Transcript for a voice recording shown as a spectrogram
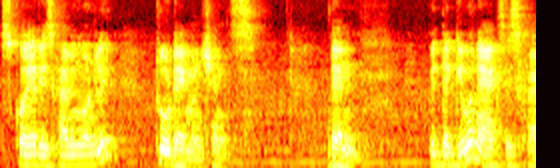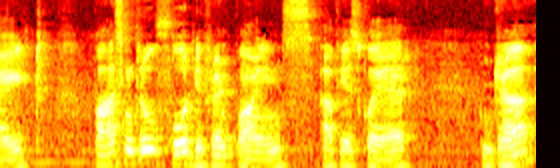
square is having only two dimensions. Then with the given axis height passing through four different points of a square draw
